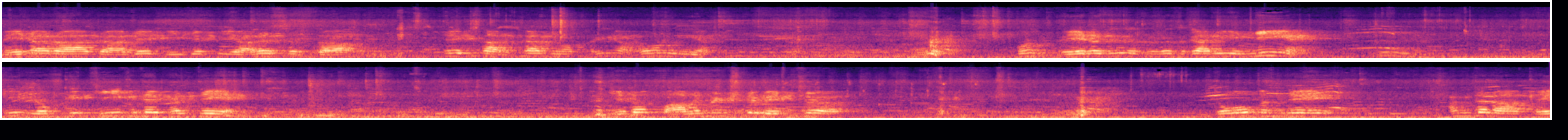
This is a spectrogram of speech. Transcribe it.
ਮੇਰਾ ਰਾਜ ਆ ਜੇ ਬੀਜੇਪੀ ਆਰਐਸਐਸ ਦਾ ਤੇ ਘਰ ਘਰ ਨੌਕਰੀਆਂ ਹੋਣਗੀਆਂ। ਹੁਣ ਬੇਰੁਜ਼ਗਾਰੀ ਇੰਨੀ ਹੈ ਕਿ ਲੋਕੀ ਚੀਕਦੇ ਫਿਰਦੇ ਹੈ ਜਦੋਂ ਪਾਰਲੀਮੈਂਟ ਦੇ ਵਿੱਚ ਦੋ ਬੰਦੇ ਅੰਦਰ ਆ ਕੇ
